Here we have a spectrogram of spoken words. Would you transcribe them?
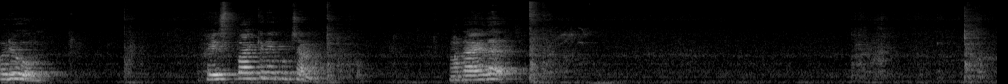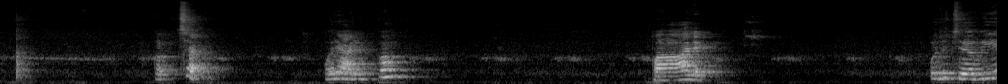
ഒരു ഫേസ് പാക്കിനെ കുറിച്ചാണ്. അതായത് കുറച്ച് ഒരല്പം പാൽ ഒരു ചെറിയ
